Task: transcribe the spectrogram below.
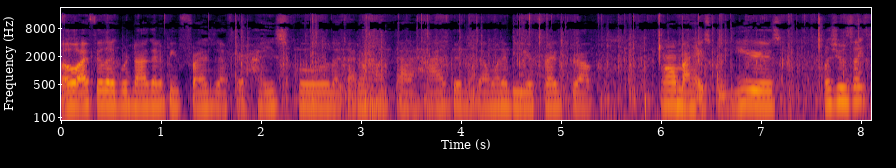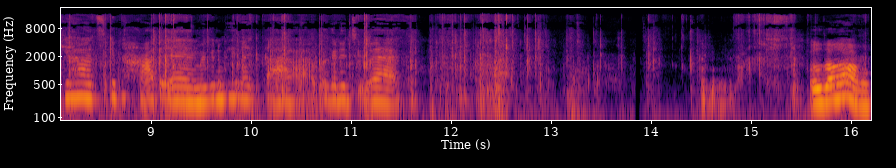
oh, I feel like we're not to be friends after high school. Like, I don't want that to happen. Like, I want to be your friend throughout all my high school years. And she was like, yeah, it's gonna happen. We're gonna be like that. We're gonna do that. Wow.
